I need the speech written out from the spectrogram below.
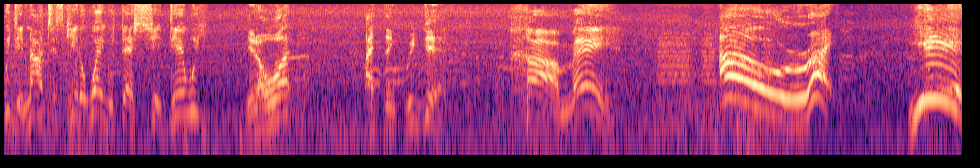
We did not just get away with that shit, did we? You know what? I think we did. Ah, man. All right. Yeah.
